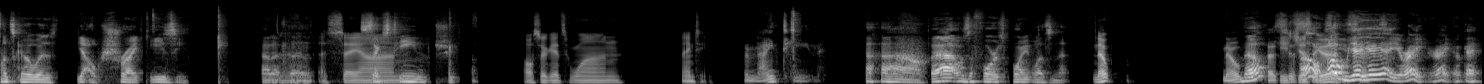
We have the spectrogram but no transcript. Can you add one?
Let's go with yeah. Oh, Shrike, easy. Out and of the a Seon sixteen. Also gets one. 19. Nineteen. that was a force point, wasn't it? Nope. Nope. No. That's He's just, just oh, good. oh, yeah, yeah, yeah. You're right. You're right. Okay.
